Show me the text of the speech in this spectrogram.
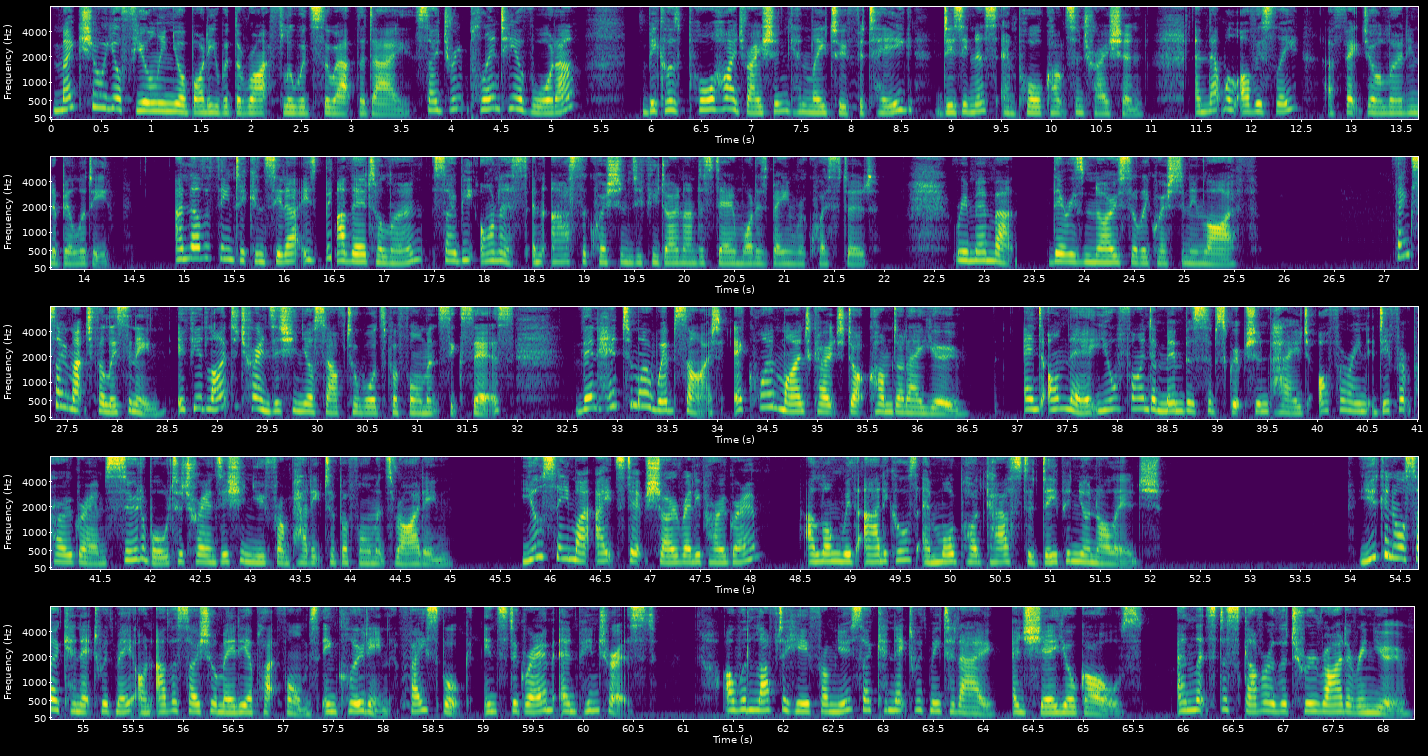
Make sure you're fueling your body with the right fluids throughout the day, so drink plenty of water because poor hydration can lead to fatigue, dizziness, and poor concentration, and that will obviously affect your learning ability. Another thing to consider is be are there to learn, so be honest and ask the questions if you don't understand what is being requested. Remember, there is no silly question in life. Thanks so much for listening. If you'd like to transition yourself towards performance success, then head to my website, equinemindcoach.com.au. And on there, you'll find a members subscription page offering different programs suitable to transition you from paddock to performance riding. You'll see my eight step show ready program, along with articles and more podcasts to deepen your knowledge. You can also connect with me on other social media platforms, including Facebook, Instagram, and Pinterest. I would love to hear from you, so connect with me today and share your goals. And let's discover the true rider in you.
